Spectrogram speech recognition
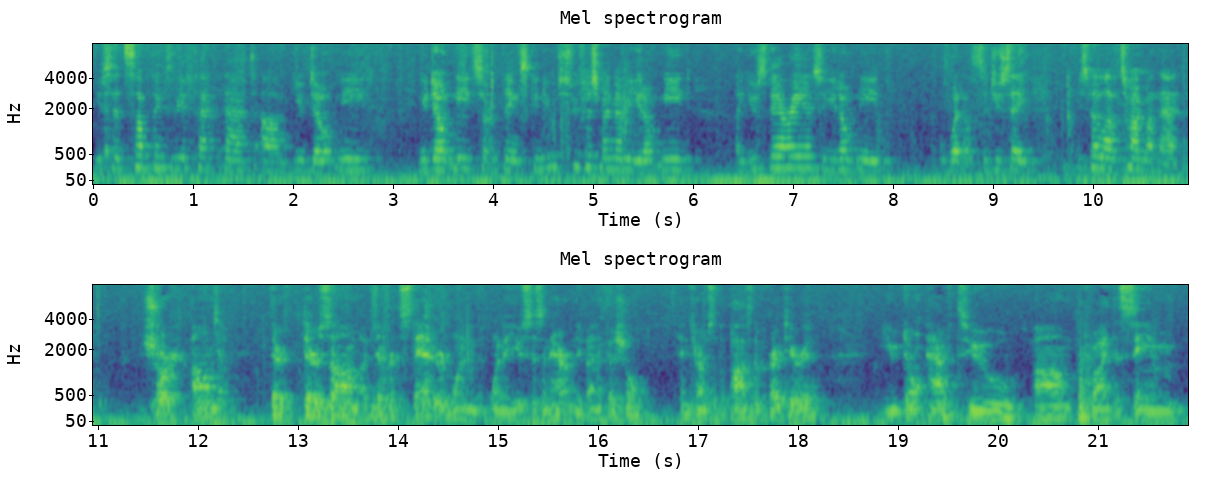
you said something to the effect that um, you don't need, you don't need certain things. Can you just refresh my memory? You don't need a use variance, or you don't need, what else did you say? You spent a lot of time on that. Sure. Um, Don't- There, there's um, a different standard when, when a use is inherently beneficial in terms of the positive criteria. You don't have to um, provide the same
